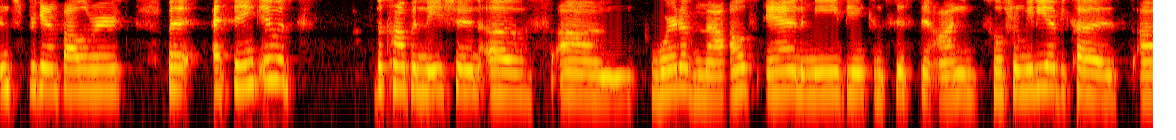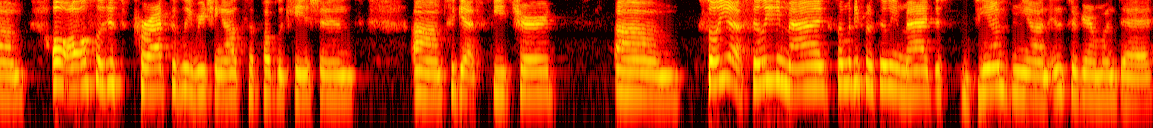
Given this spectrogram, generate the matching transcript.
Instagram followers. But I think it was the combination of um, word of mouth and me being consistent on social media because um, oh also just proactively reaching out to publications um, to get featured um, so yeah philly mag somebody from philly mag just dm'd me on instagram one day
